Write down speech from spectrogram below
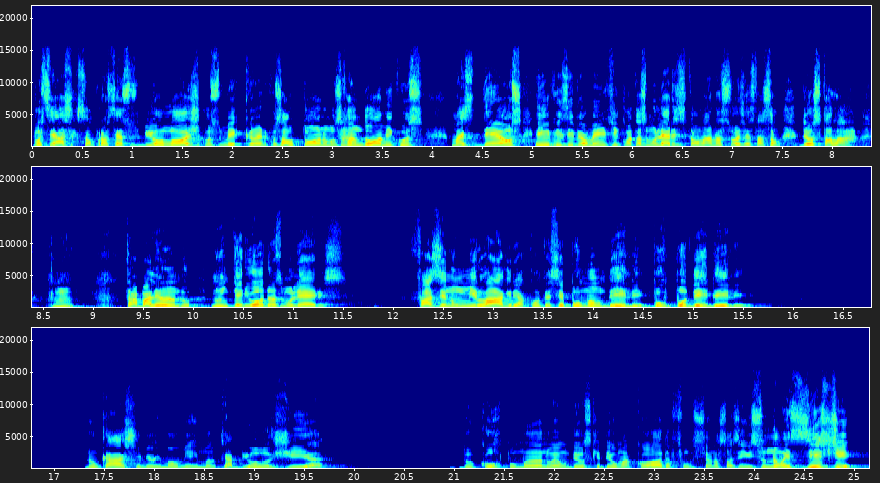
você acha que são processos biológicos, mecânicos, autônomos, randômicos, mas Deus, invisivelmente, enquanto as mulheres estão lá na sua gestação, Deus está lá, hum, trabalhando no interior das mulheres, fazendo um milagre acontecer por mão dele, por poder dele. Nunca ache, meu irmão, minha irmã, que a biologia do corpo humano é um Deus que deu uma corda, funciona sozinho. Isso não existe.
